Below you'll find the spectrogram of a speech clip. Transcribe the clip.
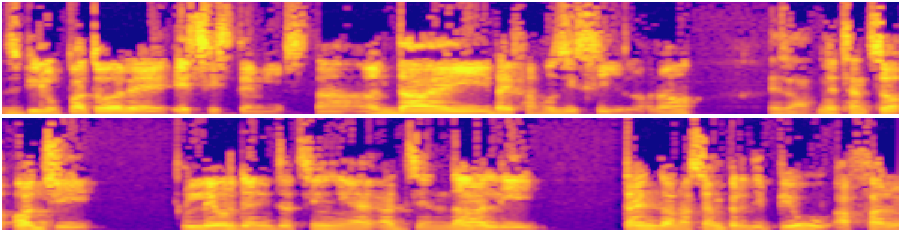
sviluppatore e sistemista, dai, dai famosi silo, no? Esatto. Nel senso, oggi le organizzazioni aziendali tendono sempre di più a far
